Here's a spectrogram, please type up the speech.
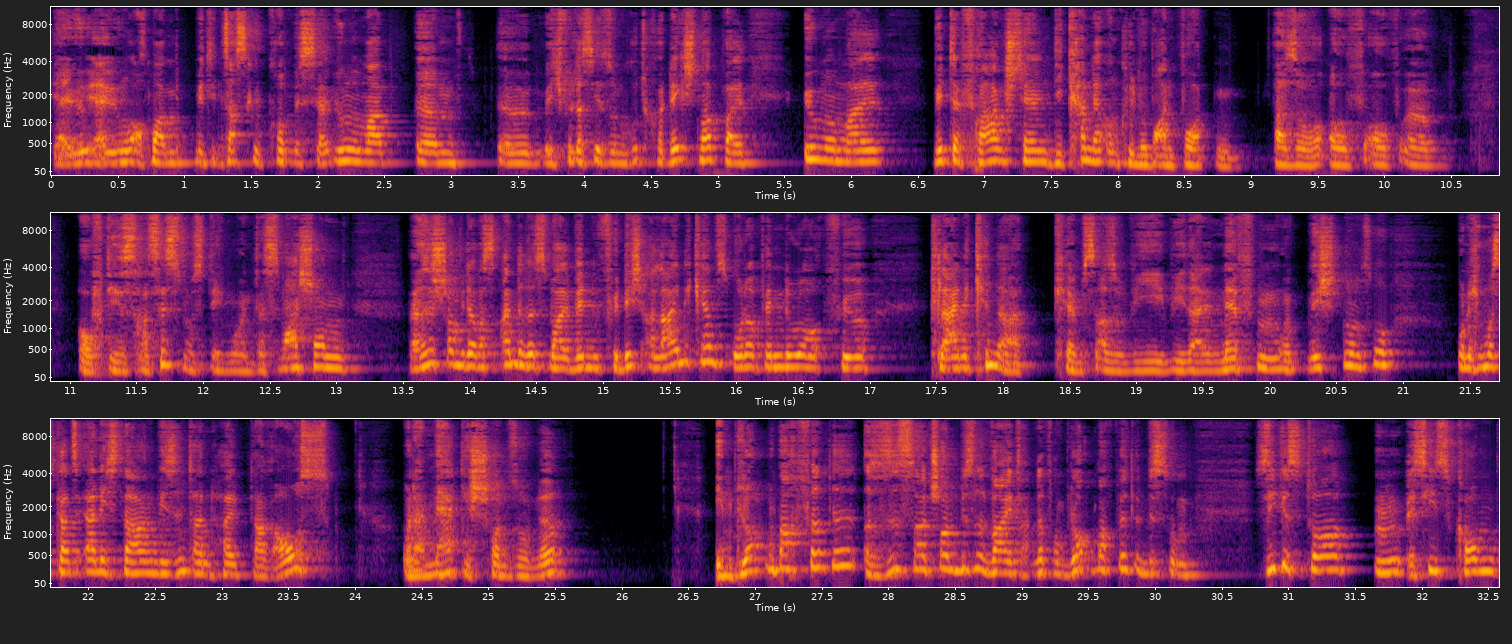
ja, er irgendwo auch mal mit, mit den Sass gekommen ist, ja irgendwann mal, ähm, äh, ich will, dass ihr so eine gute Connection habt, weil irgendwann mal wird der Fragen stellen, die kann der Onkel nur beantworten. Also auf, auf, ähm, auf dieses Rassismus-Ding. Und das war schon, das ist schon wieder was anderes, weil wenn du für dich alleine kämpfst oder wenn du auch für kleine Kinder kämpfst, also wie, wie deine Neffen und Nichten und so. Und ich muss ganz ehrlich sagen, wir sind dann halt da raus und dann merke ich schon so, ne, im Glockenbachviertel, also es ist halt schon ein bisschen weiter, ne, vom Glockenbachviertel bis zum Siegestor, mh, es hieß, komm,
